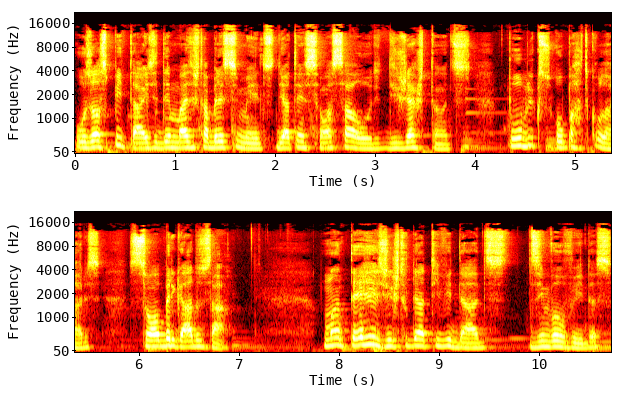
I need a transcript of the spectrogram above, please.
os hospitais e demais estabelecimentos de atenção à saúde de gestantes, públicos ou particulares, são obrigados a manter registro de atividades desenvolvidas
